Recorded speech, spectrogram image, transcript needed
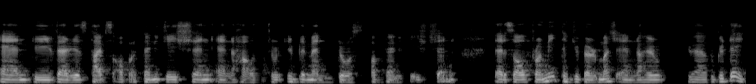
and the various types of authentication and how to implement those authentication. That is all from me. Thank you very much and I hope you have a good day.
